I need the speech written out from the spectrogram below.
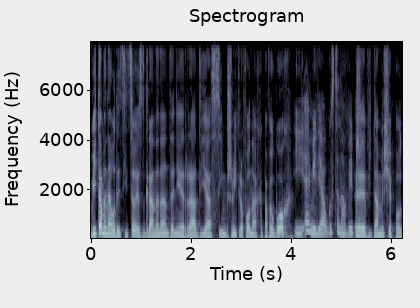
Witamy na audycji Co jest grane na antenie Radia Sim. Przy mikrofonach Paweł Błoch. I Emilia Augustynowicz. E, witamy się po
